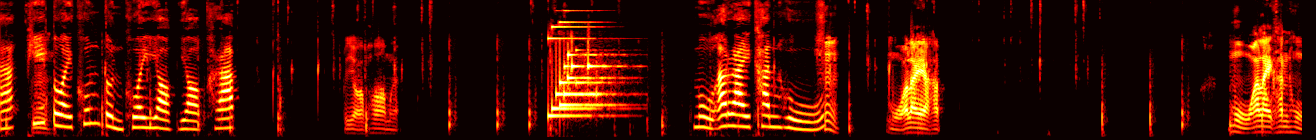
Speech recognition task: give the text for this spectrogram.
นะ พี่อืม ตวยคุ้นตุ่นควยหยอกหยอกครับ ไปอยู่กับพ่อมึงอะ หมูอะไรคันหูหึหมูอะไรอะครับ หมูอะไรคันหู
